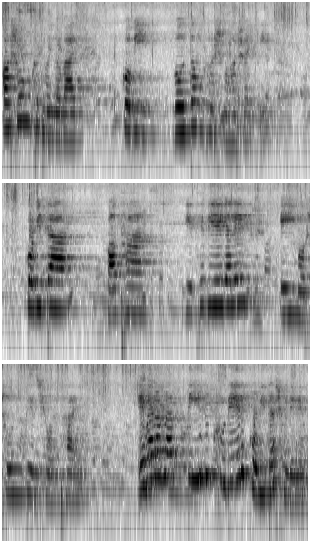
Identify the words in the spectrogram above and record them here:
অসংখ্য ধন্যবাদ, কবি গৌতম ঘোষ মহাশয়কে। কবিতা, কথা গেথে দিয়ে গেলেন এই বসন্তের সন্ধ্যায়। এবার আমরা তিন খুদের কবিতা শুনে নেব।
